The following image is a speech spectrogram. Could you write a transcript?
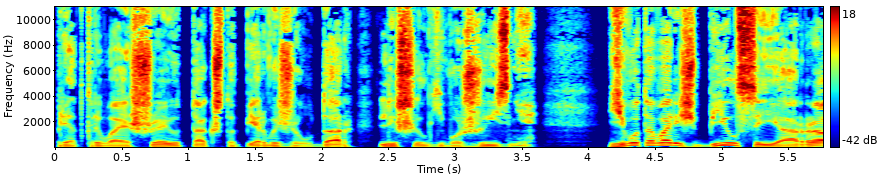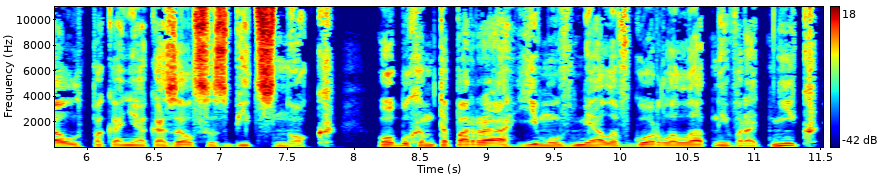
приоткрывая шею так, что первый же удар лишил его жизни. Его товарищ бился и орал, пока не оказался сбит с ног. Обухом топора ему вмяло в горло латный воротник,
